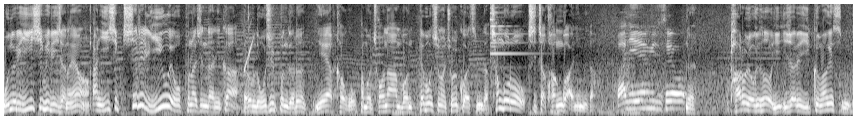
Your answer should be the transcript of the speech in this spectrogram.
오늘이 20일이잖아요. 한 27일 이후에 오픈하신다니까 여러분들 오실 분들은 예약하고 한번 전화 한번 해보시면 좋을 것 같습니다. 참고로 진짜 광고 아닙니다. 많이 이용해 주세요. 네. 바로 여기서 이, 이 자리에 입금하겠습니다.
